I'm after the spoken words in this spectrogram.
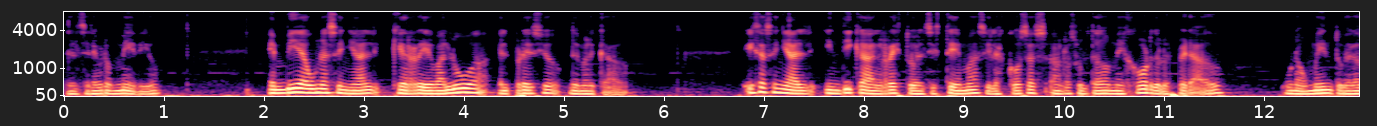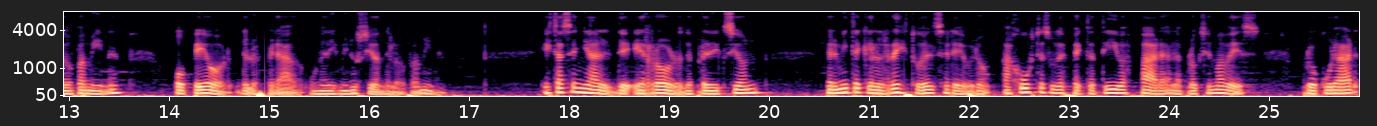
del cerebro medio, envía una señal que reevalúa el precio de mercado. Esa señal indica al resto del sistema si las cosas han resultado mejor de lo esperado, un aumento de la dopamina, o peor de lo esperado, una disminución de la dopamina. Esta señal de error de predicción permite que el resto del cerebro ajuste sus expectativas para, la próxima vez, procurar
